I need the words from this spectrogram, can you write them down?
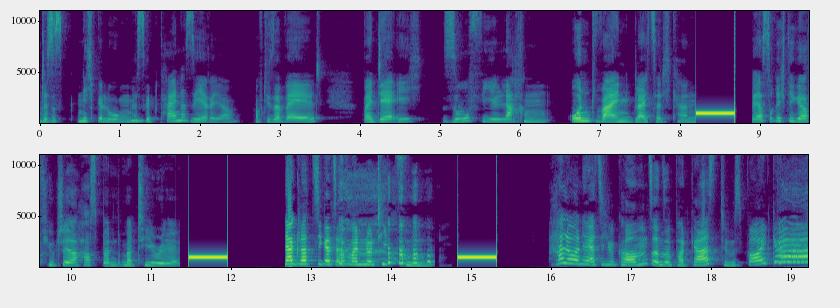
Und das ist nicht gelogen. Es gibt keine Serie auf dieser Welt, bei der ich so viel lachen und weinen gleichzeitig kann. Der erste richtiger Future Husband Material. Da glotzt die ganze Zeit auf meine Notizen. Hallo und herzlich willkommen zu unserem Podcast Two Spoiled Girls.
